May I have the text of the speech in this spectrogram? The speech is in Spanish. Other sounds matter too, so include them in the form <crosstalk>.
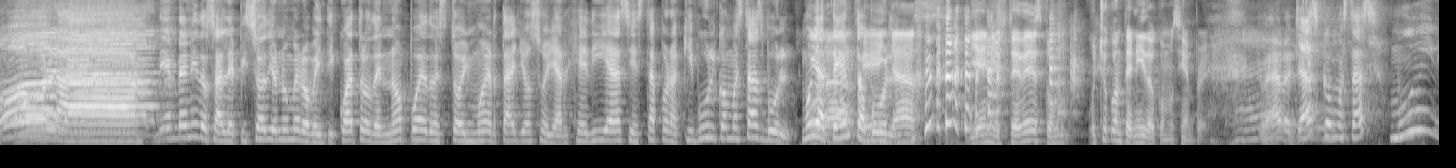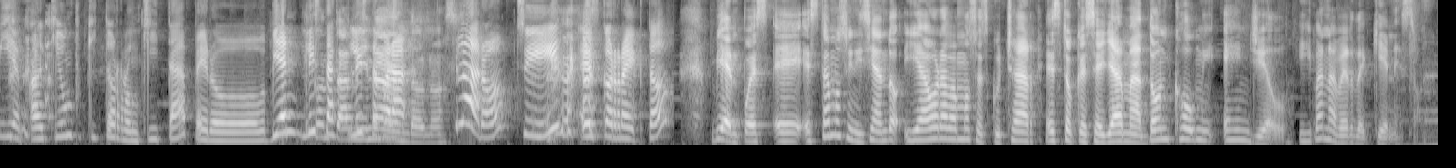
Hola. Bienvenidos al episodio número 24 de No Puedo, Estoy Muerta. Yo soy Arge Díaz y está por aquí Bull. ¿Cómo estás, Bull? Muy Hola, atento, ok, Bull. Jazz. Bien, y ustedes con mucho contenido, como siempre. <laughs> Claro, Jazz, ¿cómo estás? Muy bien, aquí un poquito ronquita, pero bien, lista, lista para... Claro, sí, es correcto. <laughs> Bien, pues eh, estamos iniciando y ahora vamos a escuchar esto que se llama Don't Call Me Angel. Y van a ver de quiénes son.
